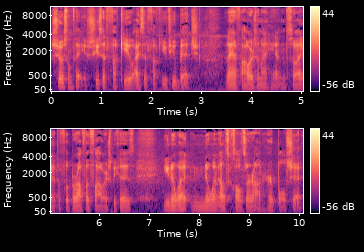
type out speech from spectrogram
Show some face. She said, Fuck you. I said, Fuck you too, bitch. And I had flowers in my hand, so I got to flip her off with flowers because you know what? No one else calls her on her bullshit.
